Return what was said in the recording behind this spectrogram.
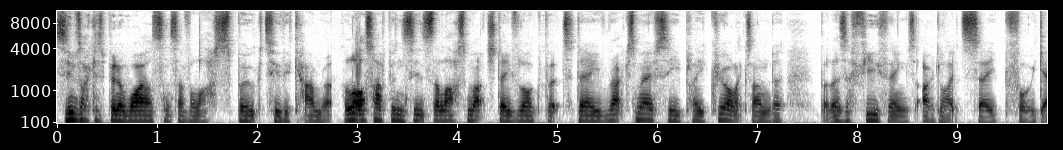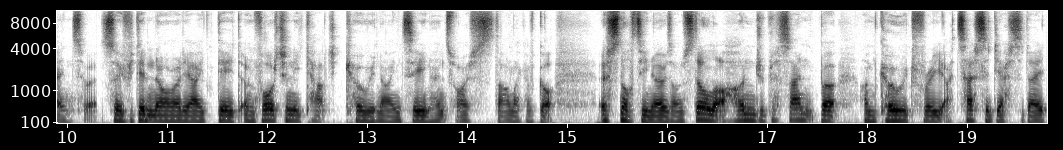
Seems like it's been a while since I've last spoke to the camera. A lot's happened since the last matchday vlog, but today Wrexham FC played Crewe Alexandra, but there's a few things I'd like to say before we get into it. So if you didn't know already, I did unfortunately catch COVID-19, hence why I sound like I've got a snotty nose. I'm still not 100%, but I'm COVID free. I tested yesterday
